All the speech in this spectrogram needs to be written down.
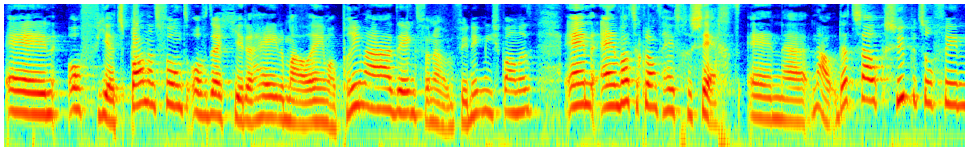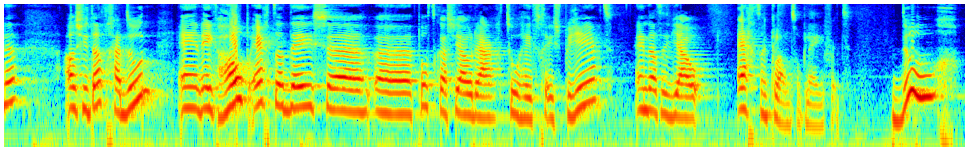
En of je het spannend vond. Of dat je er helemaal, helemaal prima denkt. Van nou, dat vind ik niet spannend. En, en wat de klant heeft gezegd. En uh, nou, dat zou ik super tof vinden. Als je dat gaat doen. En ik hoop echt dat deze uh, podcast jou daartoe heeft geïnspireerd. En dat het jou echt een klant oplevert. Doeg!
